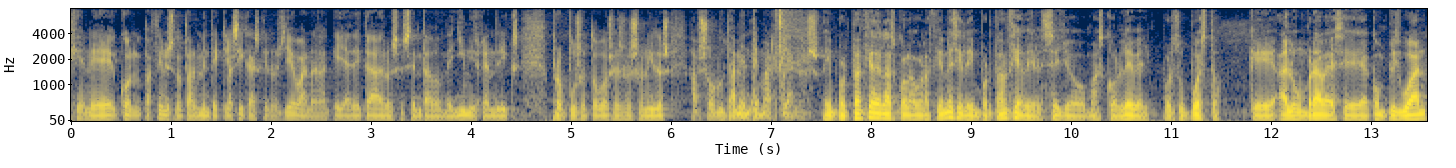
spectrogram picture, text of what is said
tiene connotaciones totalmente clásicas que nos llevan a aquella década de los 60 donde Jimi Hendrix propuso todos esos sonidos absolutamente marcianos. La importancia de las colaboraciones y la importancia del sello Mascot Level, por supuesto, que alumbraba ese Accomplice One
